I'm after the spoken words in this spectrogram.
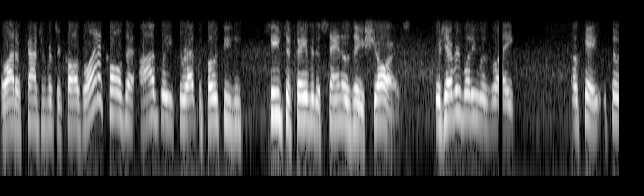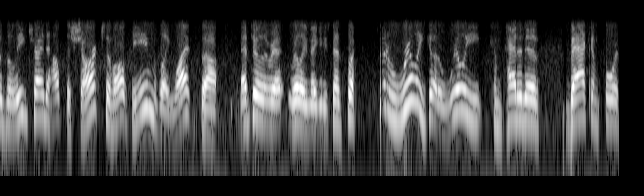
a lot of controversial calls, a lot of calls that oddly throughout the postseason seemed to favor the San Jose Sharks, which everybody was like, okay, so is the league trying to help the Sharks of all teams? Like what? So that doesn't really, really make any sense. But been really good, a really competitive back and forth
